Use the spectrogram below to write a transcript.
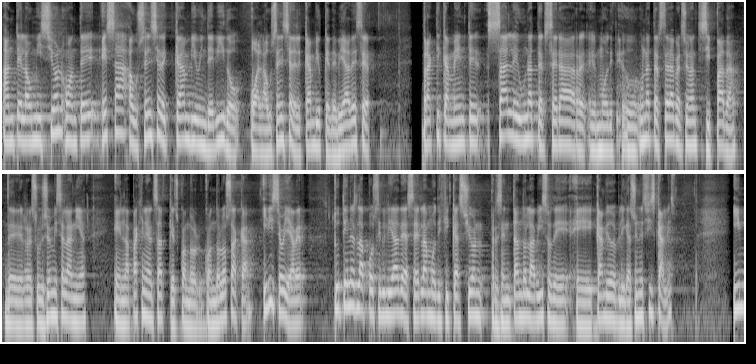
ante la omisión o ante esa ausencia de cambio indebido o a la ausencia del cambio que debía de ser, prácticamente sale una tercera, eh, una tercera versión anticipada de resolución miscelánea en la página del SAT, que es cuando, cuando lo saca, y dice, oye, a ver, tú tienes la posibilidad de hacer la modificación presentando el aviso de eh, cambio de obligaciones fiscales. Y,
